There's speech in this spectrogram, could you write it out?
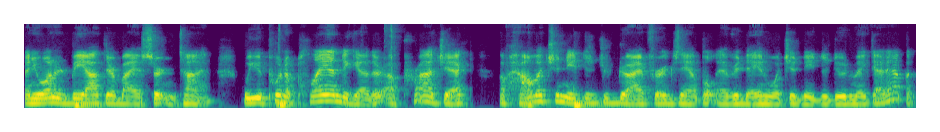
and you wanted to be out there by a certain time. Well, you'd put a plan together, a project of how much you needed to drive, for example, every day and what you'd need to do to make that happen.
